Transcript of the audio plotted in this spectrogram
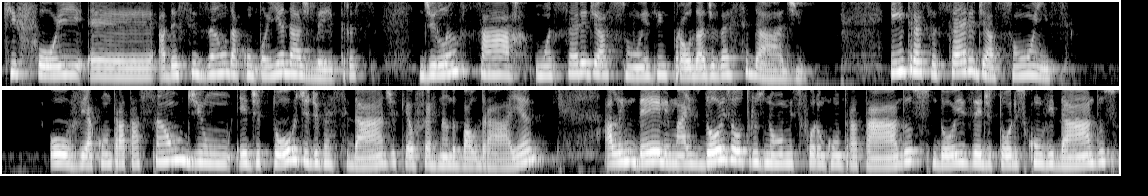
que foi é, a decisão da Companhia das Letras de lançar uma série de ações em prol da diversidade. Entre essa série de ações, houve a contratação de um editor de diversidade, que é o Fernando Baldraia, Além dele, mais dois outros nomes foram contratados, dois editores convidados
